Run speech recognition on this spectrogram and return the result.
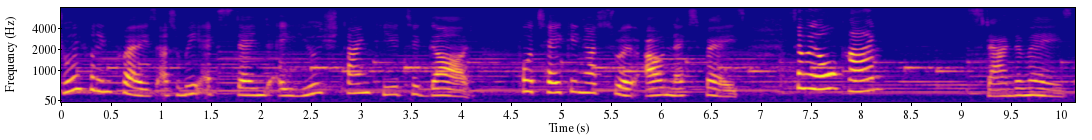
joyful in praise as we extend a huge thank you to God for taking us through our next phase so we all can stand amazed.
